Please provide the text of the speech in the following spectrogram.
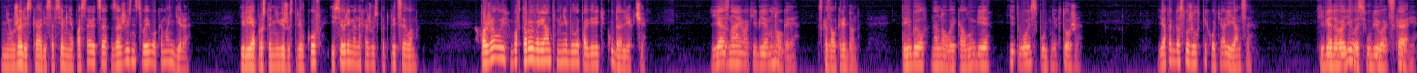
Неужели Скари совсем не опасаются за жизнь своего командира? Или я просто не вижу стрелков и все время нахожусь под прицелом. Пожалуй, во второй вариант мне было поверить куда легче. «Я знаю о тебе многое», — сказал Кридон. «Ты был на Новой Колумбии, и твой спутник тоже». «Я тогда служил в пехоте Альянса». «Тебе доводилось убивать Скари?»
